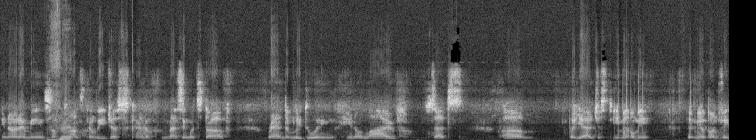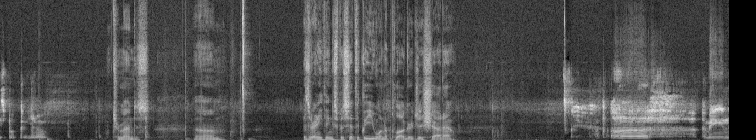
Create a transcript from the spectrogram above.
You know what I mean? So I'm constantly just kind of messing with stuff, randomly doing you know live sets. Um, but yeah, just email me. Hit me up on Facebook. You know. Tremendous. Um, is there anything specifically you want to plug or just shout out? Uh, I mean,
